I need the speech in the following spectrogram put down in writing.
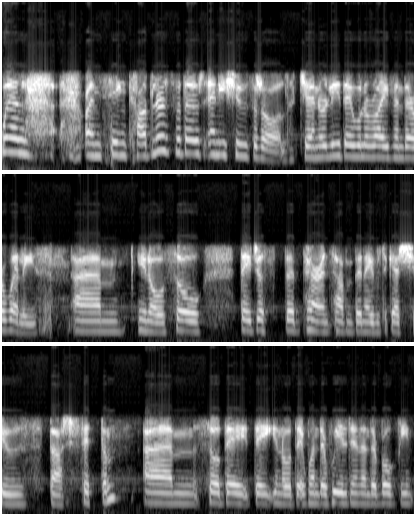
Well, I'm seeing toddlers without any shoes at all. Generally, they will arrive in their wellies. Um, you know, so they just the parents haven't been able to get shoes that fit them. Um, so they, they, you know, they, when they're wheeled in and they're bugly,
